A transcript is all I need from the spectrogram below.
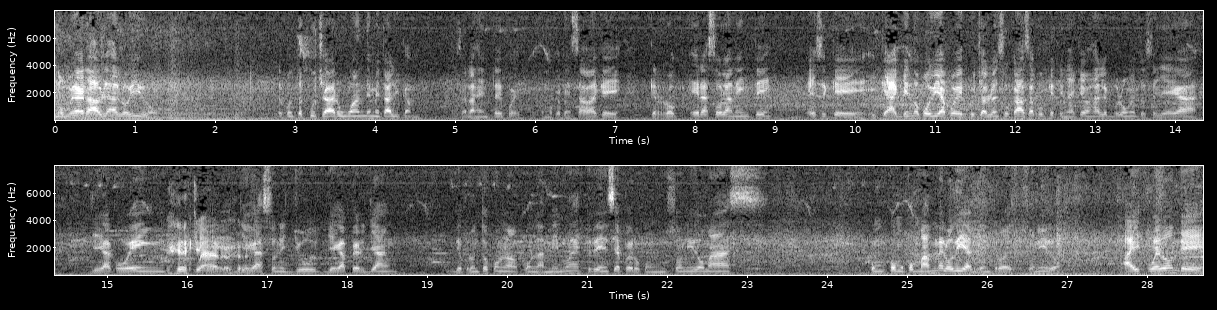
no muy agradables al oído. De pronto escuchar One de Metallica, o sea, la gente pues como que pensaba que, que rock era solamente eso y que, y que alguien no podía pues escucharlo en su casa porque tenía que bajarle el volumen, entonces llega, llega Cobain, claro. Eh, llega Sonic Youth, llega Pearl Jam, de pronto con, con las mismas estridencias pero con un sonido más, con, como con más melodías dentro de su sonido. Ahí fue donde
